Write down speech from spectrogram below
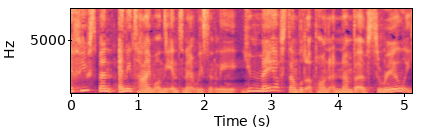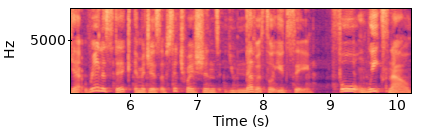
If you've spent any time on the internet recently, you may have stumbled upon a number of surreal yet realistic images of situations you never thought you'd see. For weeks now,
